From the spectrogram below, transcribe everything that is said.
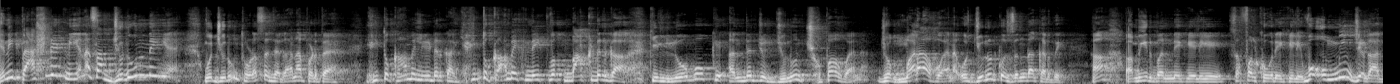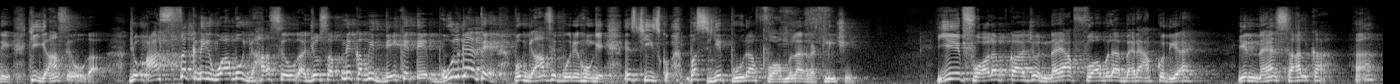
यानी पैशनेट नहीं है ना, साहब, जुनून नहीं है। वो जुनून थोड़ा सा जगाना पड़ता है। यही तो काम है लीडर का, यही तो काम है एक नेटवर्क मार्केटर का, कि लोगों के अंदर जो जुनून छुपा हुआ है ना, जो मरा हुआ है ना, उस जुनून को ज़िंदा कर दे। हाँ अमीर बनने के लिए, सफल होने के लिए, वो उम्मीद जगा दे कि यहाँ से होगा। जो आज तक नहीं हुआ, वो यहाँ से होगा। जो सपने कभी देखे थे, भूल गए थे, वो यहाँ से पूरे होंगे। इस चीज़ को, बस ये पूरा फॉर्मूला रट लीजिए। ये फॉलोअप का जो नया फॉर्मूला मैंने आपको दिया है ये नए साल का हाँ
